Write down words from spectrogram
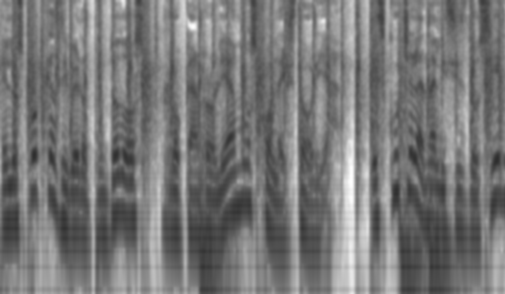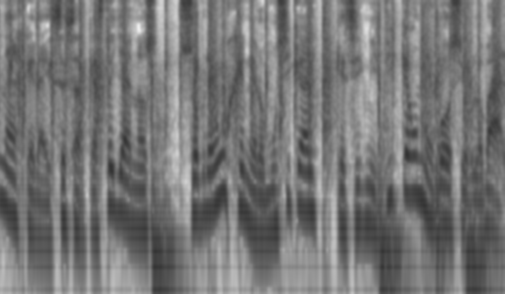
En los podcasts de Ibero.2, rock and rollamos con la historia. Escucha el análisis de Ociel Nájera y César Castellanos sobre un género musical que significa un negocio global,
